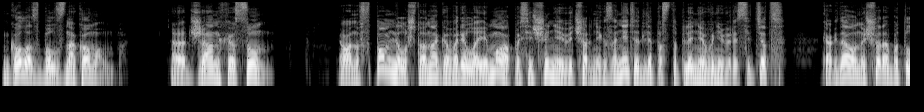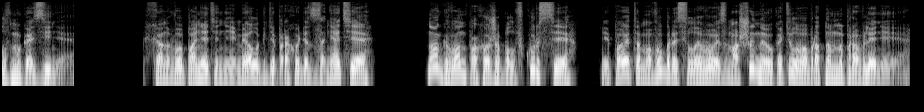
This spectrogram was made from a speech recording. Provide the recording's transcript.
голос был знакомым. Джан Хэсун. Он вспомнил, что она говорила ему о посещении вечерних занятий для поступления в университет, когда он еще работал в магазине. Ханву понятия не имел, где проходят занятия, но Гвон, похоже, был в курсе, и поэтому выбросил его из машины и укатил в обратном направлении.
